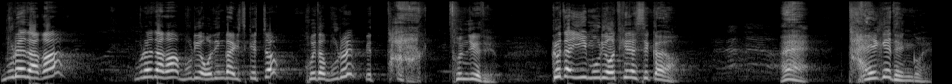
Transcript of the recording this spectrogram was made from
물에다가 물에다가 물이 어딘가 있겠죠? 거기다 물을 딱 던지게 돼요. 그러다 이 물이 어떻게 됐을까요? 예, 달게 된 거예요.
